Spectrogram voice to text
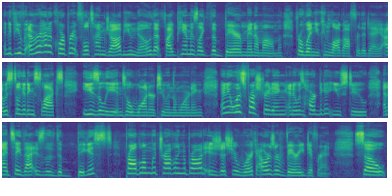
and if you've ever had a corporate full-time job you know that 5 p.m is like the bare minimum for when you can log off for the day. I was still getting slacks easily until 1 or 2 in the morning. And it was frustrating and it was hard to get used to. And I'd say that is the, the biggest problem with traveling abroad is just your work hours are very different. So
